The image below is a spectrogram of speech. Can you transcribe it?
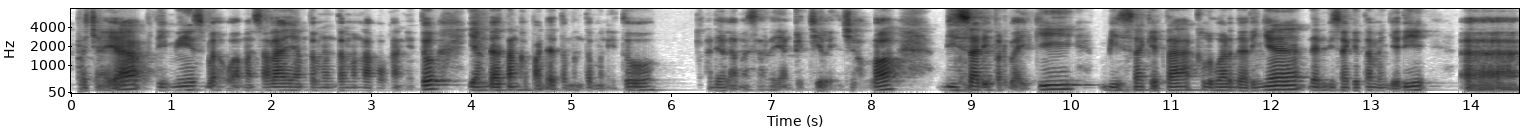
percaya, optimis bahwa masalah yang teman-teman lakukan itu, yang datang kepada teman-teman itu adalah masalah yang kecil insya Allah. Bisa diperbaiki, bisa kita keluar darinya, dan bisa kita menjadi uh,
